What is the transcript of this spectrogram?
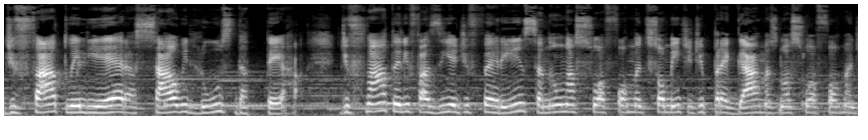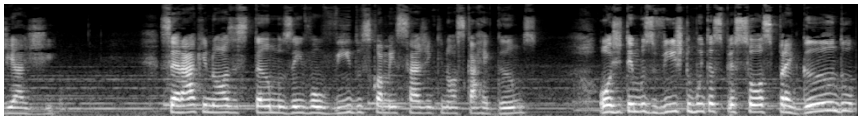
De fato, ele era sal e luz da terra. De fato, ele fazia diferença não na sua forma de, somente de pregar, mas na sua forma de agir. Será que nós estamos envolvidos com a mensagem que nós carregamos? Hoje temos visto muitas pessoas pregando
